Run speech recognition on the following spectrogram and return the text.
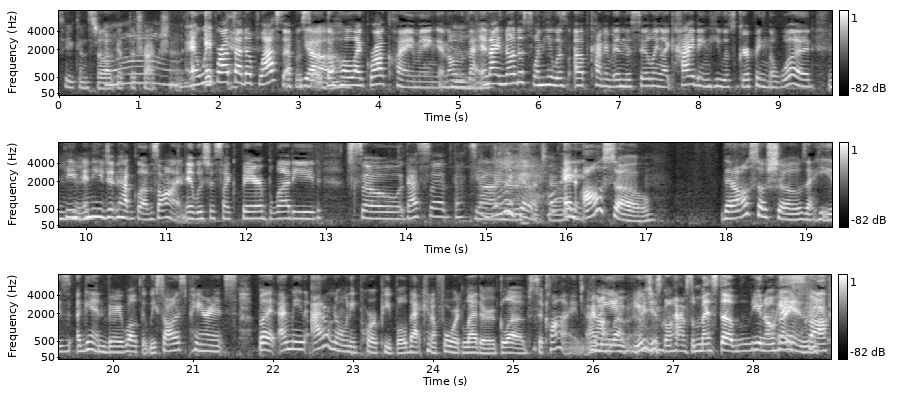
so you can still get the traction. And we brought that up last episode, Yeah. the whole like rock climbing and all of that. Mm-hmm. And I noticed when he was up kind of in the ceiling, like hiding, he was gripping the wood. He Mm-hmm. and he didn't have gloves on. It was just like bare, bloodied. So that's a that's Yeah, I a really good that point. and also that also shows that he is again very wealthy. We saw his parents, but I mean, I don't know any poor people that can afford leather gloves to climb. I Not mean, leather, you're just gonna have some messed up, you know, hands. socks.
